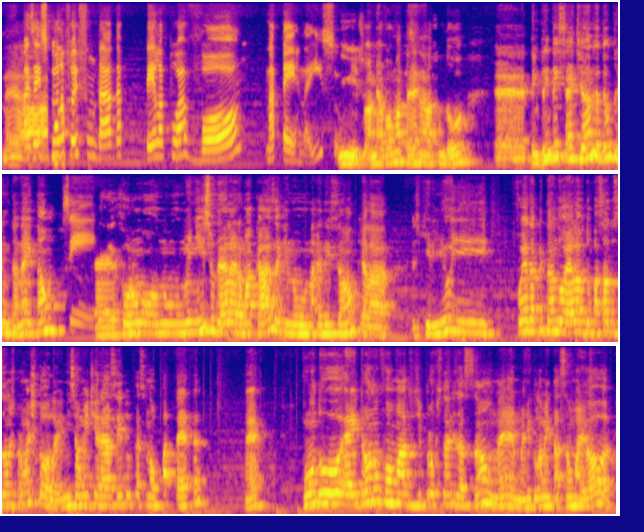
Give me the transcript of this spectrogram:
Né? Mas a, a escola foi fundada pela tua avó materna, é isso? Isso, a minha avó materna, ela fundou, é, tem 37 anos, eu tenho 30, né? Então, é, foram no, no, início dela, era uma casa aqui no, na Redenção, que ela adquiriu, e foi adaptando ela do passar dos anos para uma escola. Inicialmente era Centro Educacional Pateta, né? Quando é, entrou num formato de profissionalização, né, uma regulamentação maior,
